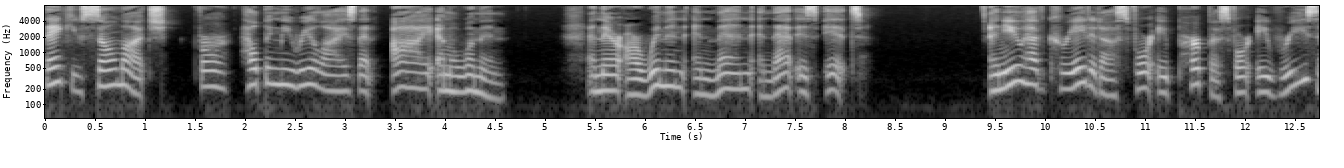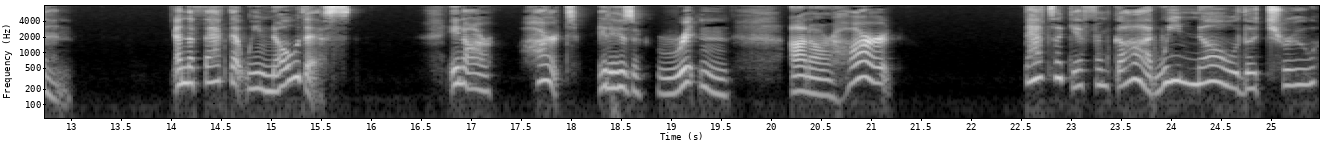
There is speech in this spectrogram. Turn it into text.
Thank you so much for helping me realize that I am a woman and there are women and men, and that is it. And you have created us for a purpose, for a reason. And the fact that we know this in our heart, it is written on our heart, that's a gift from God. We know the true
